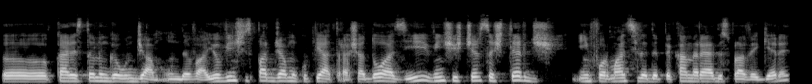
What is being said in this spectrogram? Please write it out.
Uh, care stă lângă un geam undeva. Eu vin și sparg geamul cu piatra și a doua zi vin și cer să ștergi informațiile de pe camera aia de supraveghere.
